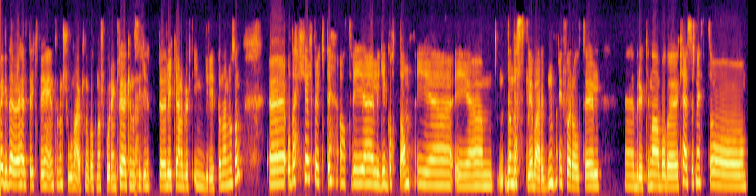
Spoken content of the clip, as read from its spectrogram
begge deler er helt riktig. Intervensjon er jo ikke noe godt norsk ord. egentlig. Jeg kunne sikkert like gjerne brukt inngripen eller noe sånt. Uh, og det er helt riktig at vi ligger godt an i, i den vestlige verden i forhold til Eh, bruken av både keisersnitt og,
